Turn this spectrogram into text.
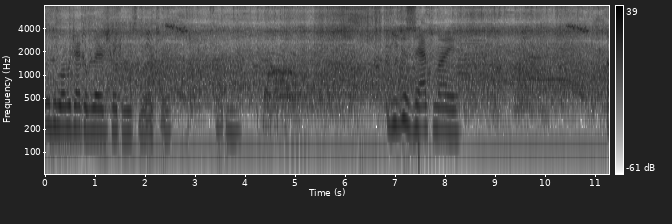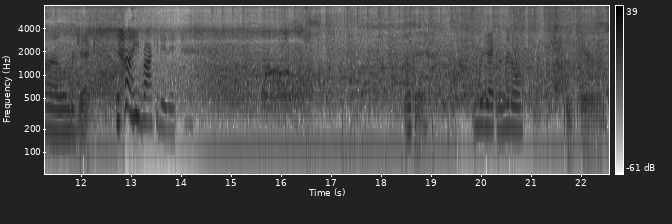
We'll do lumberjack over there, just making me some elixir. He just zapped my uh, lumberjack. He rocketed it. Okay. Lumberjack in the middle. These arrows.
